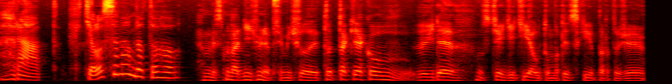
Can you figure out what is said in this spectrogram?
hrát, chtělo se vám do toho? My jsme nad ničím nepřemýšleli. To tak jako jde z těch dětí automaticky, protože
